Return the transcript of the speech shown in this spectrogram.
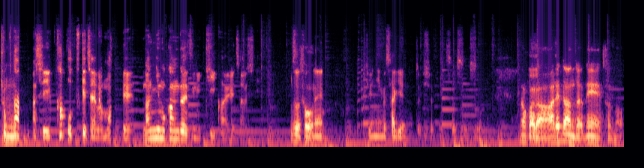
極端な話、カポつけちゃえば待って何にも考えずにキー変えれちゃうし。そうですよね。チューニング下げるのと一緒で。そうそうそう。だからあれなんだね、その、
